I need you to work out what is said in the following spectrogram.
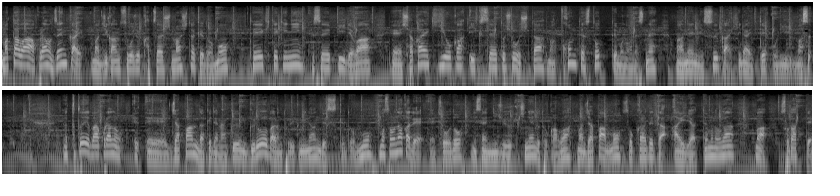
またはこれは前回、まあ、時間都合上割愛しましたけども定期的に SAP では、えー、社会起業家育成と称した、まあ、コンテストっていうものをですね、まあ、年に数回開いております例えばこれあの、えー、ジャパンだけでなくグローバルの取り組みなんですけども、まあ、その中でちょうど2021年度とかは、まあ、ジャパンもそこから出たアイデアってものが、まあ、育って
